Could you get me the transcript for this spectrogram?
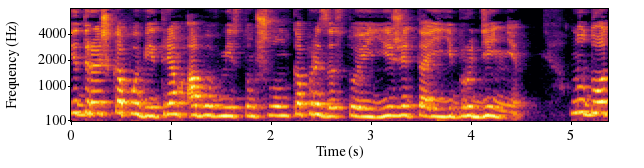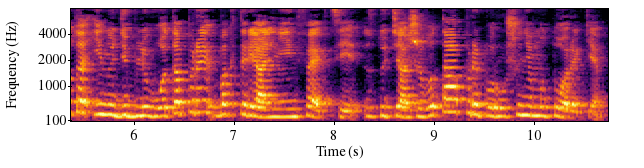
відрижка повітрям або вмістом шлунка при застої їжі та її брудінні, нудота, іноді блювота при бактеріальній інфекції, здуття живота при порушенні моторики,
